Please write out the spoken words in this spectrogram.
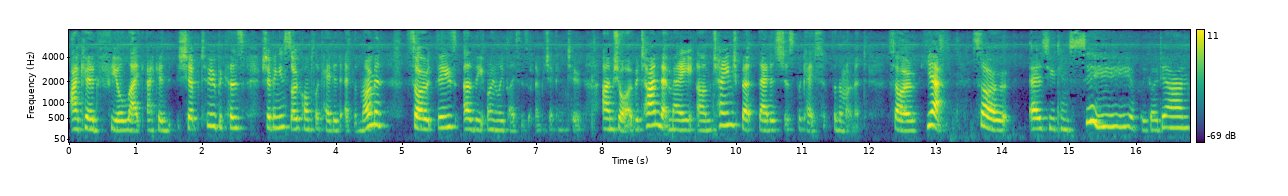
I could feel like I could ship to because shipping is so complicated at the moment. So these are the only places I'm shipping to. I'm sure over time that may um, change, but that is just the case for the moment. So yeah, so as you can see, if we go down,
